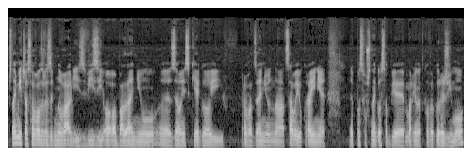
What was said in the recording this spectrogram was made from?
przynajmniej czasowo zrezygnowali z wizji o obaleniu e, Zełańskiego i wprowadzeniu na całej Ukrainie posłusznego sobie marionetkowego reżimu,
